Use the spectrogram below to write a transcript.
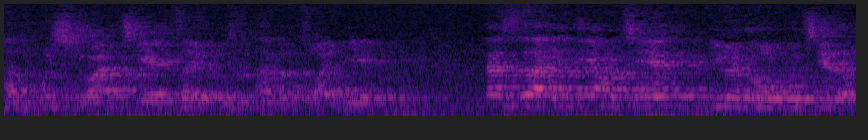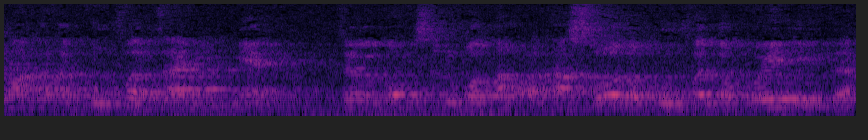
很不喜欢接，这也不是他的专业，但是他一定要接，因为如果不接的话，他的股份在里面。这个公司如果倒了，他所有的股份都归零的，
